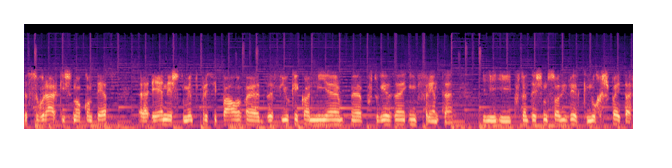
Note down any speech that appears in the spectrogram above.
assegurar que isto não acontece uh, é, neste momento, o principal desafio que a economia portuguesa enfrenta. E, e portanto, deixe-me só dizer que, no respeito às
